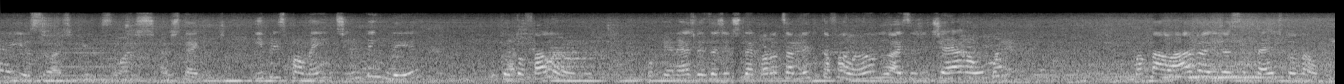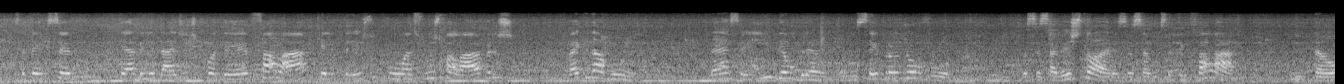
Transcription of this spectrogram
é, é isso, eu acho que são as, as técnicas. E principalmente entender que eu tô falando. Porque, né, às vezes a gente decora, não sabe nem o que tá falando, aí se a gente erra uma, uma palavra aí já se perde ou não. Você tem que ser, ter a habilidade de poder falar aquele texto com as suas palavras. Vai que dá ruim, né? Você ih, deu branco, eu não sei pra onde eu vou. Você sabe a história, você sabe o que você tem que falar. Então,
